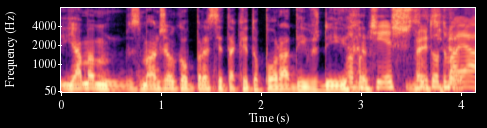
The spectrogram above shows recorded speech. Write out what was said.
ja mám s manželkou presne takéto porady vždy. Lebo tiež sú to dvaja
